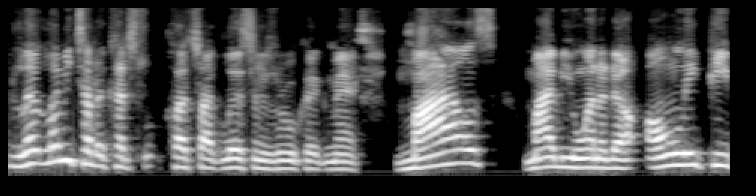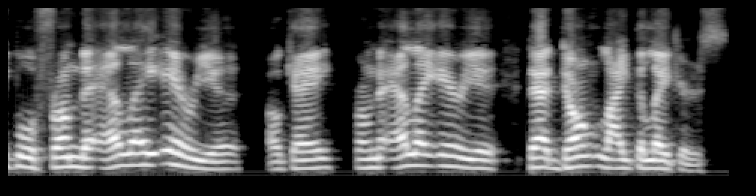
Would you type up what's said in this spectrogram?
let, let me tell the Clutch, Clutch Talk listeners real quick, man. Miles might be one of the only people from the LA area, okay, from the LA area that don't like the Lakers.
